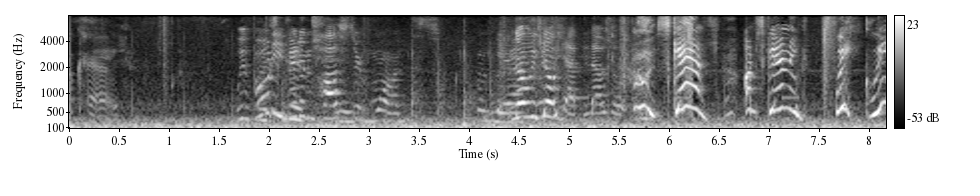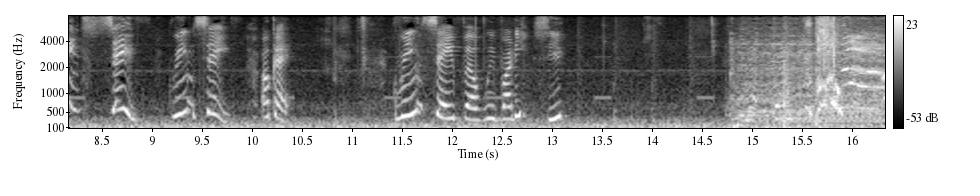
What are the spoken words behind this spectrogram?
Okay. We've already Let's been imposter once. Yeah. No, we don't have. That was all. Scan! I'm scanning! Wait, green safe! Green safe. Okay. Green safe, everybody. See? Oh!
